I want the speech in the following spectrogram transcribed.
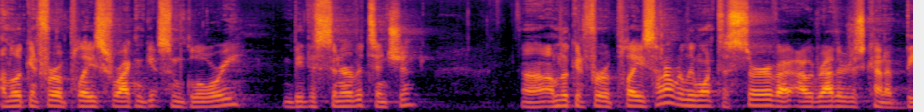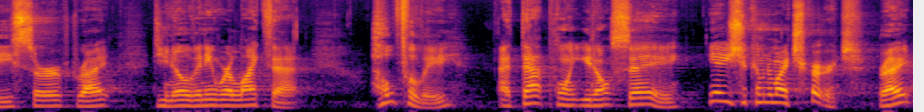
I'm looking for a place where I can get some glory and be the center of attention. Uh, I'm looking for a place, I don't really want to serve. I, I would rather just kind of be served, right? Do you know of anywhere like that? Hopefully, at that point, you don't say, yeah, you should come to my church, right?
